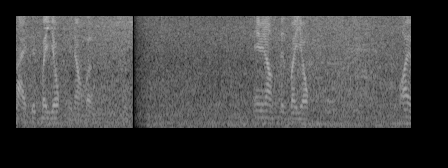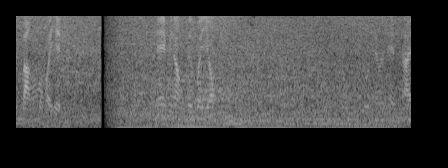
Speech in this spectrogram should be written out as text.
ถ่ายตึกใบยกพี่น้องเบิ่งนี่พี่น้องตึกใบยกอ้อยบังไม่ค่อยเห็นนี่พี่น้องตึกใบยกสุดในประเทศไทย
